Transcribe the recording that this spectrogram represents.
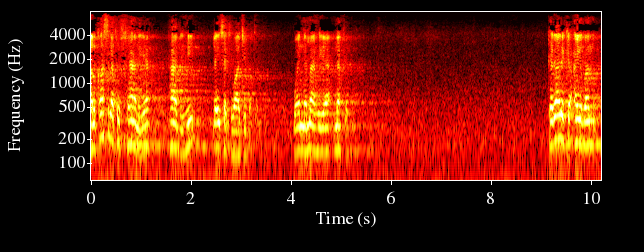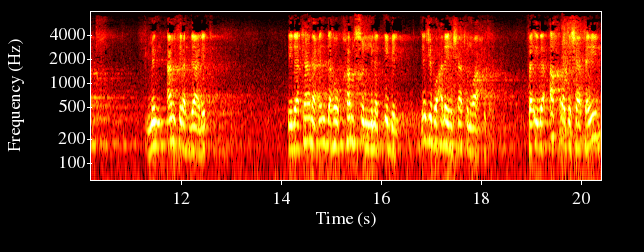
الغسلة الثانية هذه ليست واجبة. وإنما هي نفل كذلك أيضا من أمثلة ذلك إذا كان عنده خمس من الإبل يجب عليه شاة واحدة فإذا أخرج شاتين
